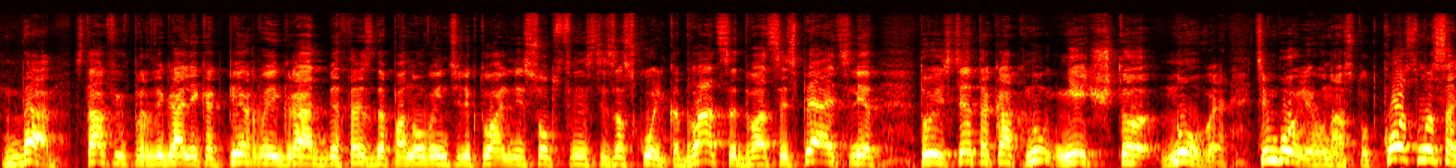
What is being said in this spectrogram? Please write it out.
Да, Starfield продвигали как первая игра от Bethesda по новой интеллектуальной собственности за сколько? 20-25 лет. То есть это как, ну, нечто новое. Тем более у нас тут космос, а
